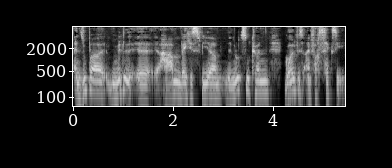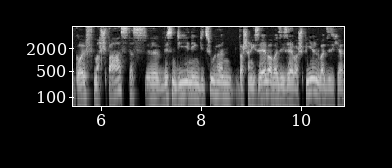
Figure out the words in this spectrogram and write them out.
ein super Mittel äh, haben, welches wir nutzen können. Golf ist einfach sexy. Golf macht Spaß. Das äh, wissen diejenigen, die zuhören, wahrscheinlich selber, weil sie selber spielen, weil sie sich ja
